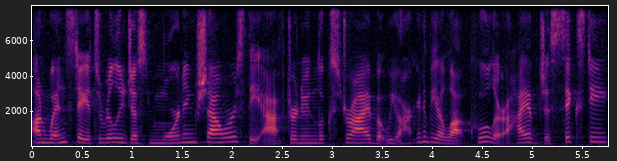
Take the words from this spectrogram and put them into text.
On Wednesday, it's really just morning showers. The afternoon looks dry, but we are going to be a lot cooler. A high of just 60,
